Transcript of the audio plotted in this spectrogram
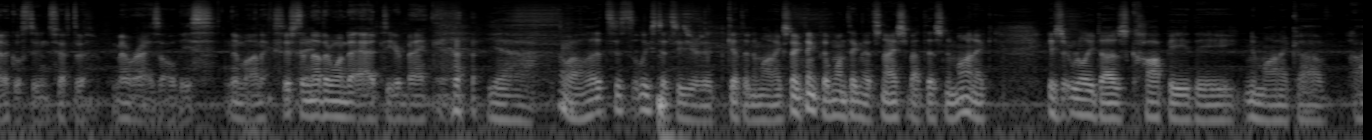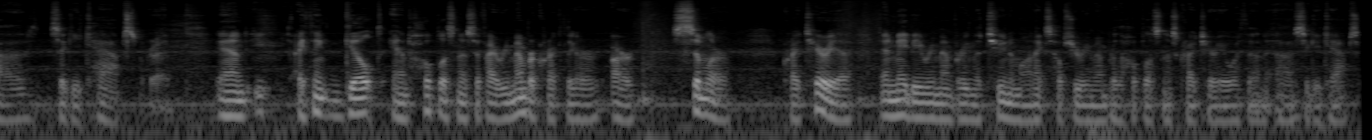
medical students who have to memorize all these mnemonics. Just another one to add to your bank. Yeah. Well, it's, it's at least it's easier to get the mnemonics. I think the one thing that's nice about this mnemonic is it really does copy the mnemonic of uh, Caps. right. And I think guilt and hopelessness, if I remember correctly, are, are similar criteria. And maybe remembering the two mnemonics helps you remember the hopelessness criteria within uh, Caps.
